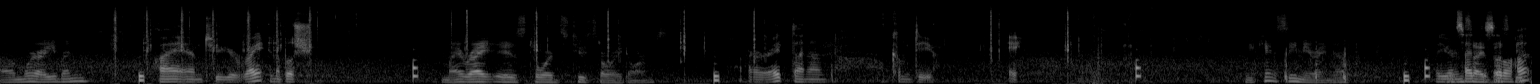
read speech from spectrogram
Um, where are you, Brendan? I am to your right in a bush. My right is towards two-story dorms. Alright, then I'm coming to you. Hey. You can't see me right now. Are you You're inside, inside this bus little hut?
